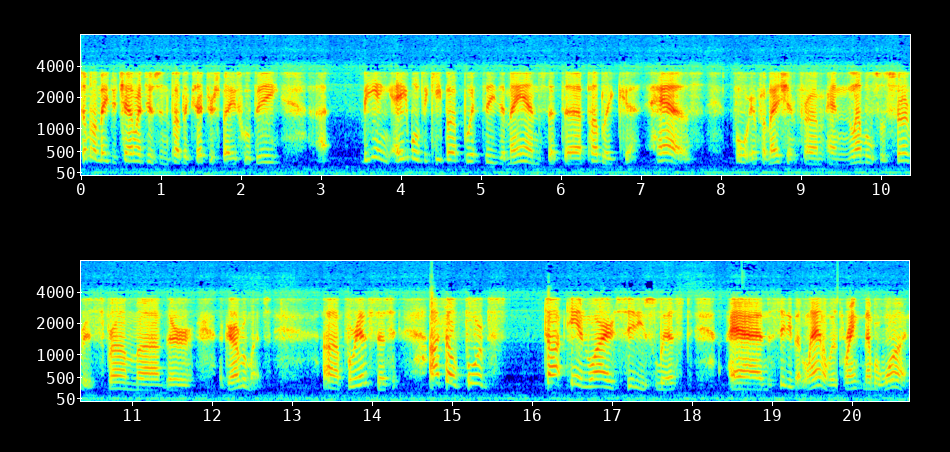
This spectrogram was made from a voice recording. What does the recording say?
some of the major challenges in the public sector space will be uh, being able to keep up with the demands that the public has for information from and levels of service from uh, their governments. Uh, for instance, I saw Forbes' top 10 wired cities list, and the city of Atlanta was ranked number one,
